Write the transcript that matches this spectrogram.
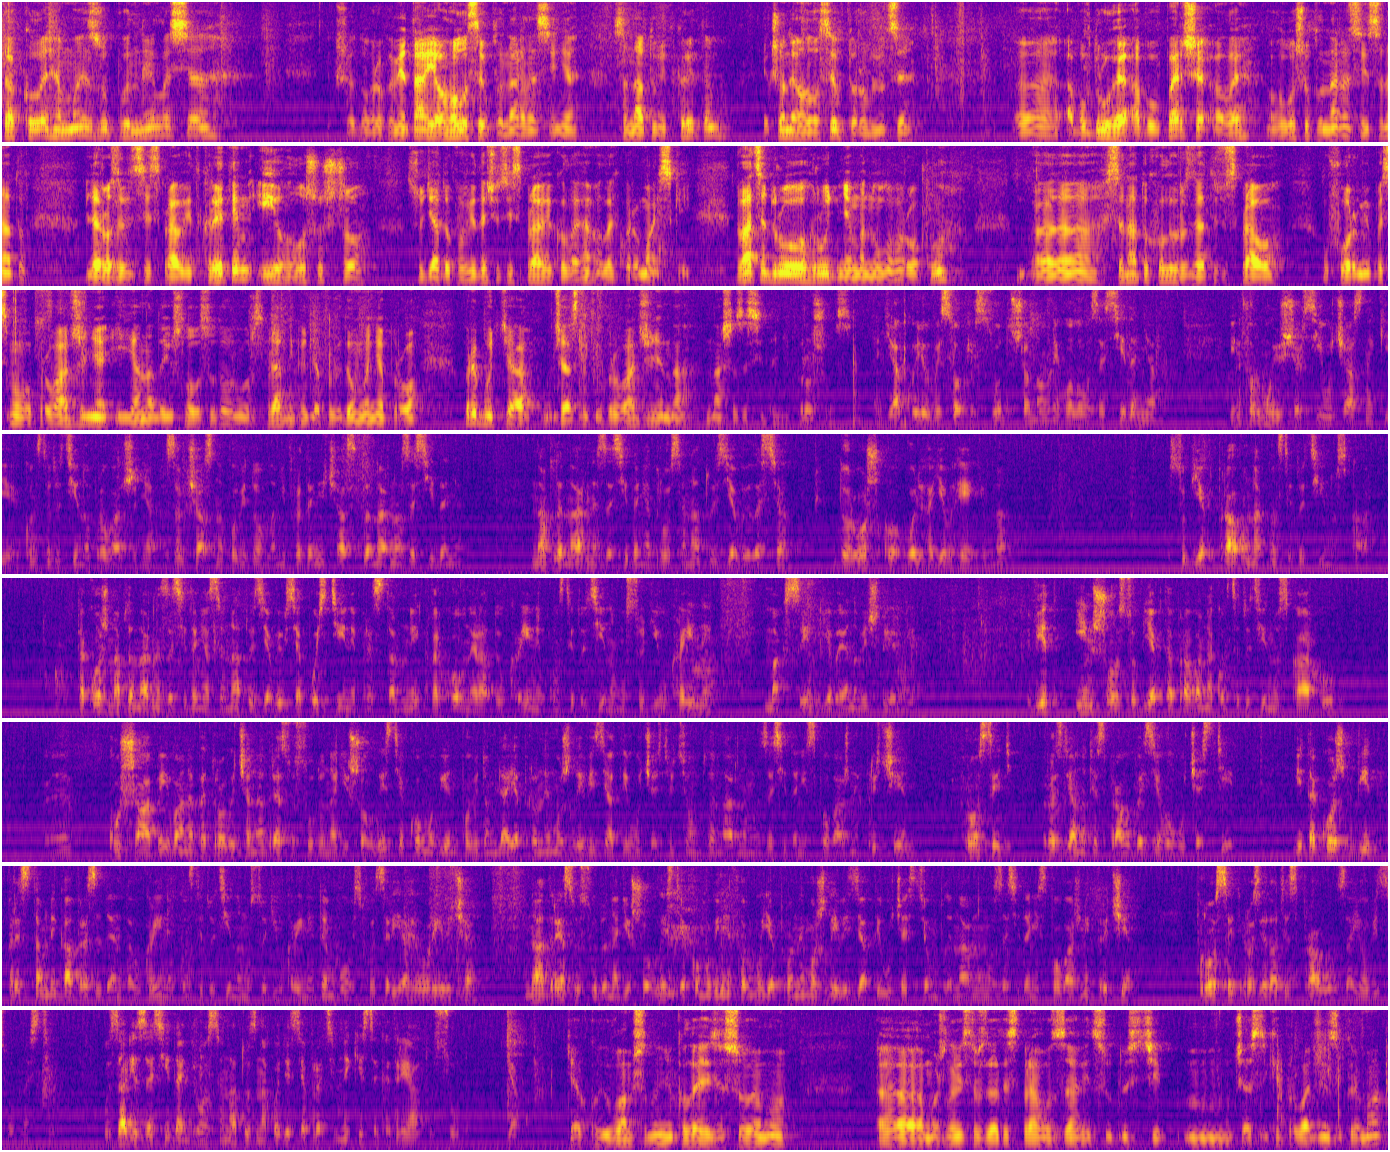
Так, колеги, ми зупинилися. Якщо я добре пам'ятаю, я оголосив пленарне засідання Сенату відкритим. Якщо не оголосив, то роблю це е, або вдруге, або вперше, але оголошую пленарне засідання Сенату для розгляду цієї справи відкритим і оголошую, що суддя доповідач у цій справі колега Олег Перумайський. 22 грудня минулого року е, Сенат ухвалив розглядати цю справу у формі письмового провадження, і я надаю слово судовому розпоряднику для повідомлення про прибуття учасників провадження на наше засідання. Прошу вас. Дякую, високий суд, шановний голово засідання. Інформую, що всі учасники конституційного провадження завчасно повідомлені про даний час пленарного засідання. На пленарне засідання Другого Сенату з'явилася Дорожко Ольга Євгенівна, суб'єкт права на конституційну скаргу. Також на пленарне засідання Сенату з'явився постійний представник Верховної Ради України в Конституційному суді України Максим Євгенович Дирдєв. Від іншого суб'єкта права на конституційну скаргу е, Кушаби Івана Петровича на адресу суду надійшов лист, якому він повідомляє про неможливість взяти участь у цьому пленарному засіданні з поважних причин, просить розглянути справу без його участі. І також від представника президента України в Конституційному суді України Дембовського Сергія Георгійовича на адресу суду надійшов лист, якому він інформує про неможливість взяти участь в цьому пленарному засіданні з поважних причин, просить розглядати справу за його відсутності. У залі засідань Другого Сенату знаходяться працівники секретаріату суду. Дякую. Дякую вам, шановні колеги. З'ясуємо е, можливість розглядати справу за відсутності учасників провадження, зокрема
